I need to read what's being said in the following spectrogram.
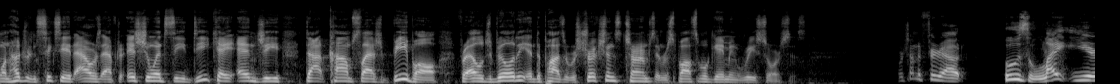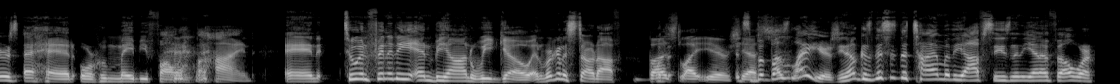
168 hours after issuance. See dkng.com slash bball for eligibility and deposit restrictions, terms, and responsible gaming resources. We're trying to figure out who's light years ahead or who may be falling behind. And to infinity and beyond we go. And we're going to start off Buzz Lightyears. Yes, but Buzz Lightyears. You know, because this is the time of the off season in the NFL where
